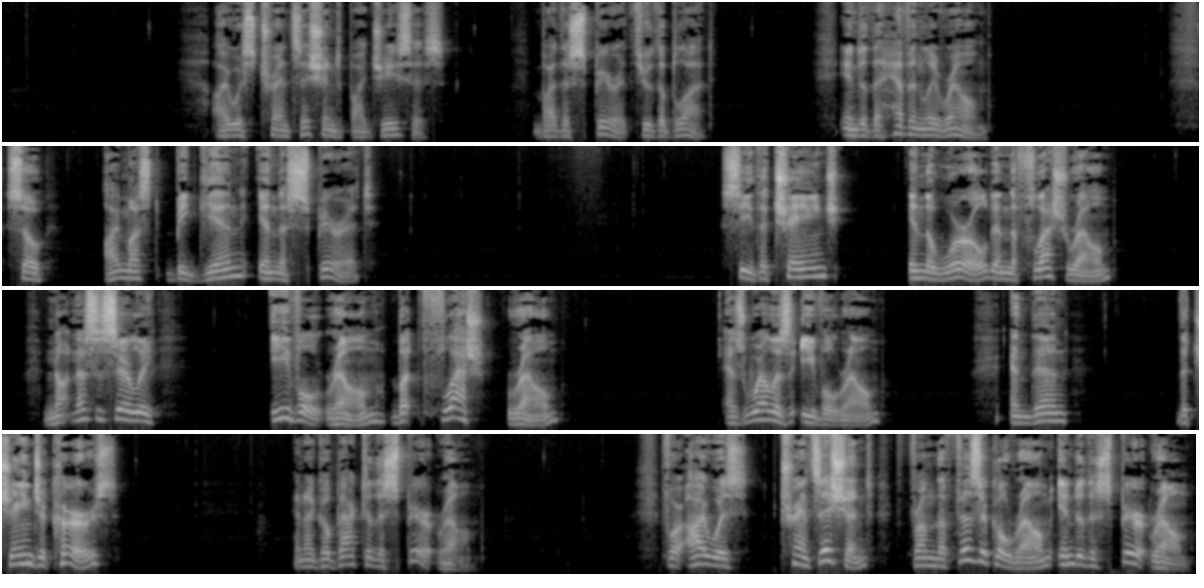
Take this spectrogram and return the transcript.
I was transitioned by Jesus, by the Spirit through the blood, into the heavenly realm. So I must begin in the Spirit, see the change in the world, in the flesh realm, not necessarily evil realm, but flesh realm, as well as evil realm. And then the change occurs, and I go back to the spirit realm. For I was transitioned from the physical realm into the spirit realm.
